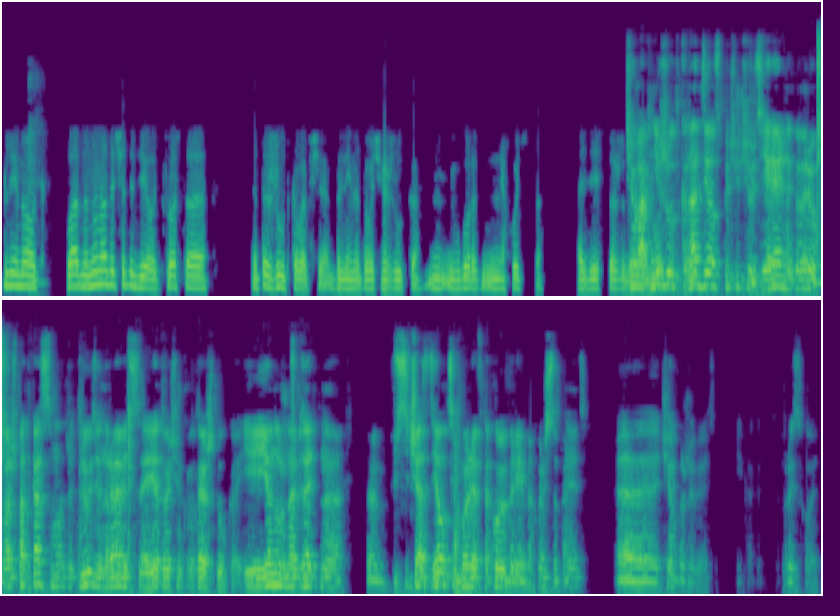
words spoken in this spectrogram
Блин, ок. Ладно, ну надо что-то делать. Просто это жутко вообще. Блин, это очень жутко. В город не хочется, а здесь тоже... Чувак, не жутко, надо делать по чуть-чуть. Я реально говорю, ваш подкаст смотрят люди, нравится, и это очень крутая штука. И ее нужно обязательно э, сейчас делать, тем более в такое время. Хочется понять, э, чем вы живете и как это всё происходит.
